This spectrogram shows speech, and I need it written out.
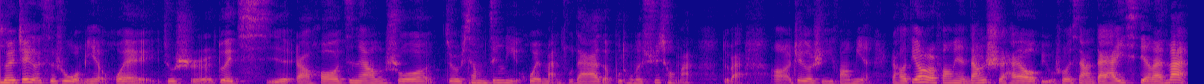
所以这个其实我们也会就是对齐，然后尽量说，就是项目经理会满足大家的不同的需求嘛，对吧？呃，这个是一方面。然后第二个方面，当时还有比如说像大家一起点外卖，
